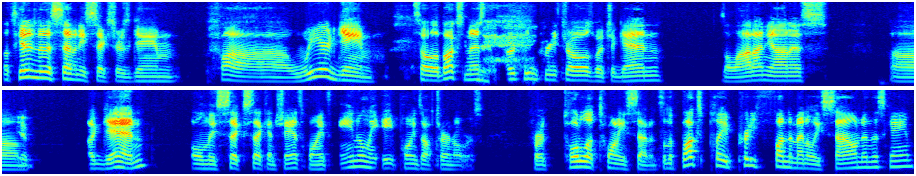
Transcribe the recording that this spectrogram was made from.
let's get into the 76ers game. Uh, weird game. So the Bucks missed 13 free throws, which again is a lot on Giannis. Um, Yep. Again, only six second chance points and only eight points off turnovers for a total of 27. So the Bucks played pretty fundamentally sound in this game,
